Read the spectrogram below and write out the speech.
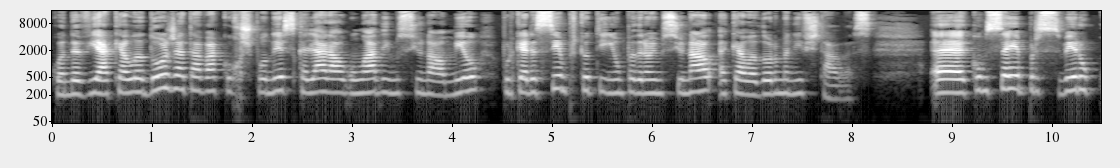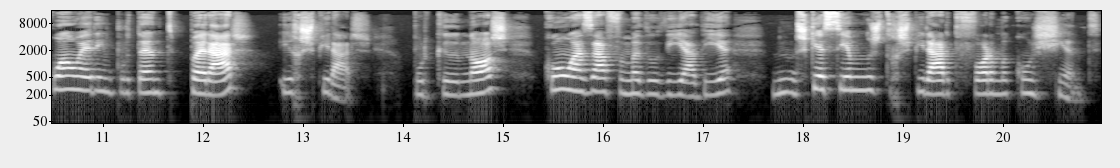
Quando havia aquela dor, já estava a corresponder, se calhar, a algum lado emocional meu, porque era sempre que eu tinha um padrão emocional, aquela dor manifestava-se uh, comecei a perceber o quão era importante parar e respirar, porque nós, com a azáfama do dia a dia, esquecemos-nos de respirar de forma consciente.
